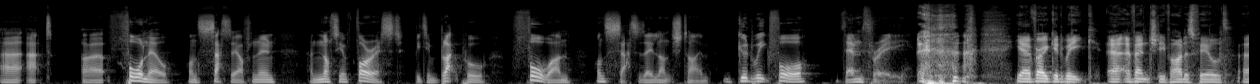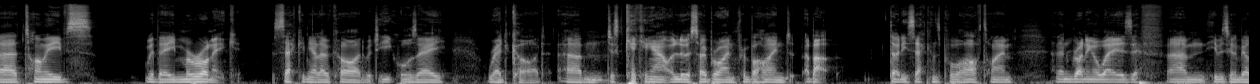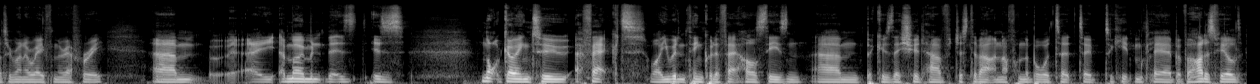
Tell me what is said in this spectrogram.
uh, at uh, 4 uh, 0 on Saturday afternoon, and Nottingham Forest beating Blackpool 4 1 on Saturday lunchtime. Good week for, them three. yeah, very good week. Uh, eventually for Huddersfield, uh, Tom Eaves with a moronic second yellow card, which equals a red card. Um, mm. Just kicking out a Lewis O'Brien from behind about 30 seconds before half time and then running away as if um, he was going to be able to run away from the referee. Um, a, a, moment that is, is not going to affect, well, you wouldn't think would affect Hull season um, because they should have just about enough on the board to, to, to, keep them clear. But for Huddersfield,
